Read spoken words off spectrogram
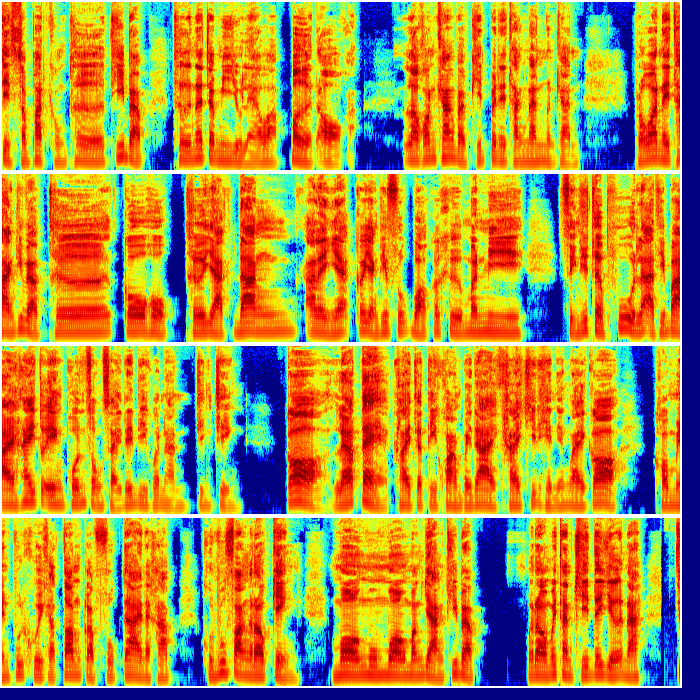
จิตสัมผัสของเธอที่แบบเธอน่าจะมีอยู่แล้วอะ เปิดออกอะ เราค่อนข้างแบบคิดไปในทางนั้นเหมือนกัน เพราะว่าในทางที่แบบเธอโกหก เธออยากดังอะไรเงี้ย ก็อย่างที่ฟลุกบอกก็คือมันมี สิ่งที่เธอพูดและอธิบายให้ตัวเองพ้นสงสัยได้ดีกว่านั้น จริง ๆ ก็แล้วแต่ใครจะตีความไปได้ ใครคิดเห็นอย่างไรก็คอมเมนต์พูดคุยกับต้อมกับฟลุกได้นะครับ คุณผู้ฟังเราเก่ง มองมุมมองบางอย่างที่แบบเราไม่ทันคิดได้เยอะนะ จ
